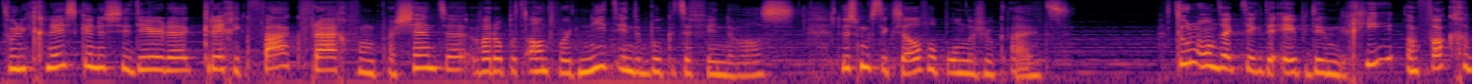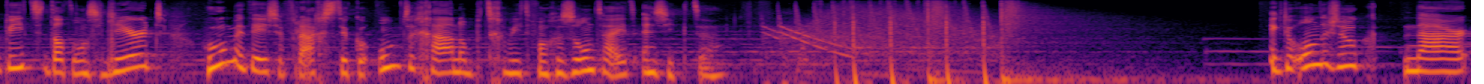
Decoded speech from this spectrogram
Toen ik geneeskunde studeerde, kreeg ik vaak vragen van patiënten waarop het antwoord niet in de boeken te vinden was. Dus moest ik zelf op onderzoek uit. Toen ontdekte ik de epidemiologie, een vakgebied dat ons leert hoe met deze vraagstukken om te gaan op het gebied van gezondheid en ziekte. Ik doe onderzoek naar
